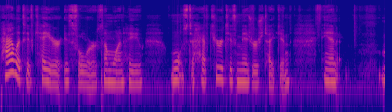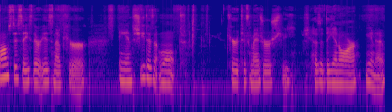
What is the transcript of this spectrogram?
palliative care is for someone who wants to have curative measures taken. And mom's disease, there is no cure. And she doesn't want curative measures. She, she has a DNR, you know.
